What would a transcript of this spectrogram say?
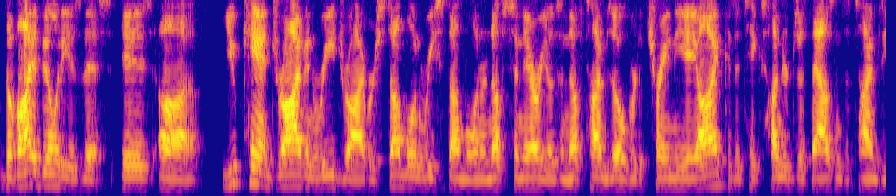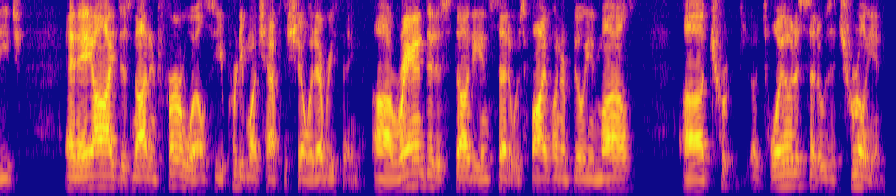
the viability is this, is uh, you can't drive and redrive or stumble and restumble in enough scenarios enough times over to train the AI because it takes hundreds of thousands of times each. And AI does not infer well, so you pretty much have to show it everything. Uh, Rand did a study and said it was 500 billion miles. Uh, tr- Toyota said it was a trillion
